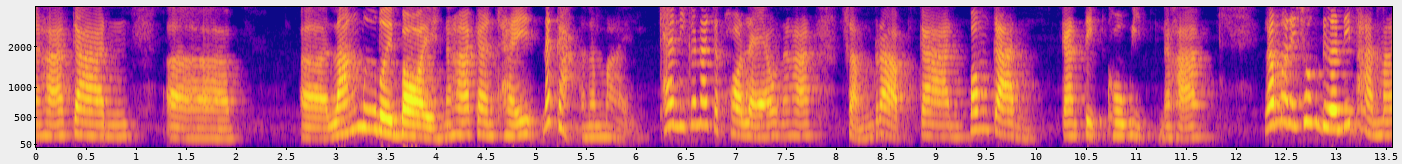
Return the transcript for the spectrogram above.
นะคะ การล้างมือบ่อยๆนะคะ การใช้หน้ากากอนามัย แค่นี้ก็น่าจะพอแล้วนะคะสำหรับการป้องกันการติดโควิดนะคะแล้วมาในช่วงเดือนที่ผ่านมา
